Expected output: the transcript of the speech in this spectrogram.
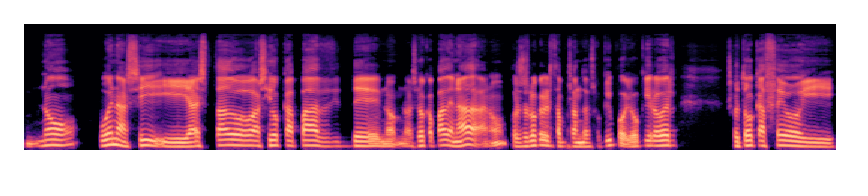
No, buenas sí, y ha estado, ha sido capaz de, no, no ha sido capaz de nada, ¿no? Pues es lo que le está pasando a su equipo. Yo quiero ver, sobre todo Caceo y,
